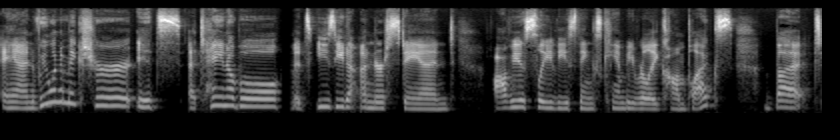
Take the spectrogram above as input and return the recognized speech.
And we want to make sure it's attainable, it's easy to understand. Obviously, these things can be really complex, but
